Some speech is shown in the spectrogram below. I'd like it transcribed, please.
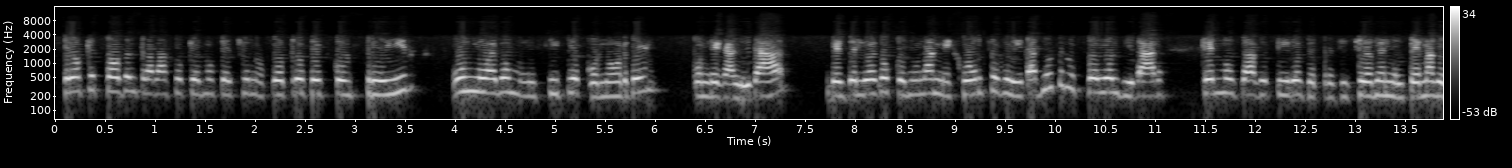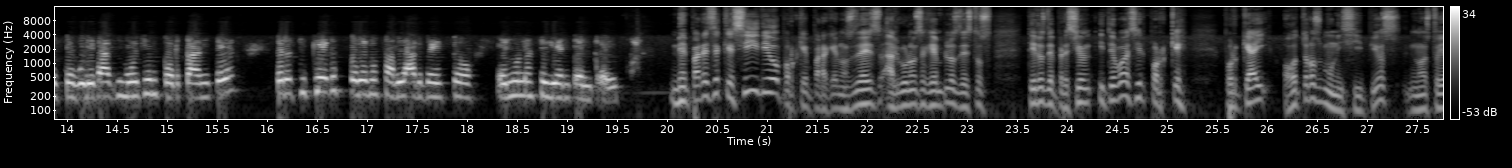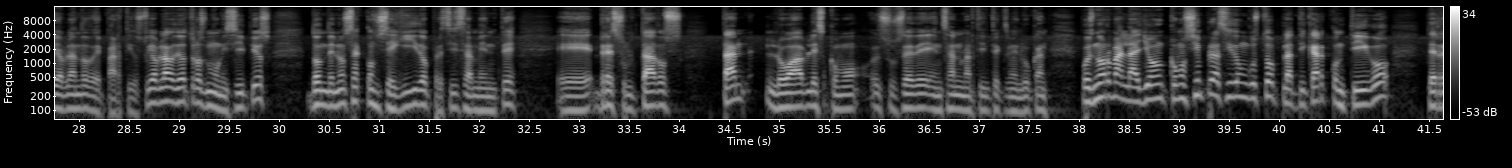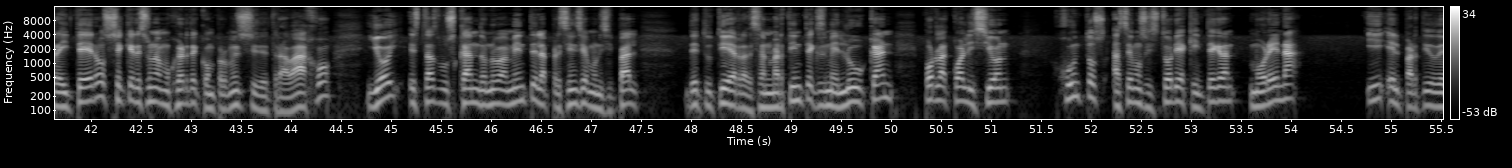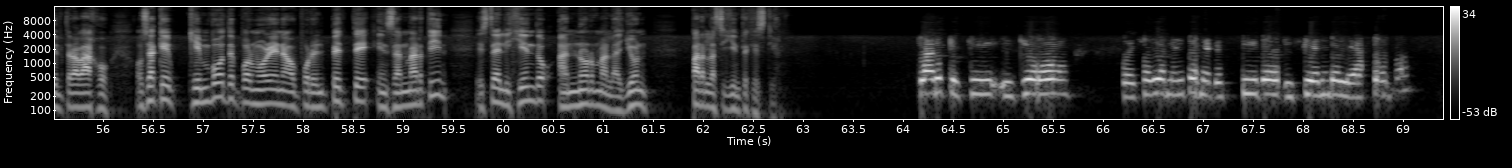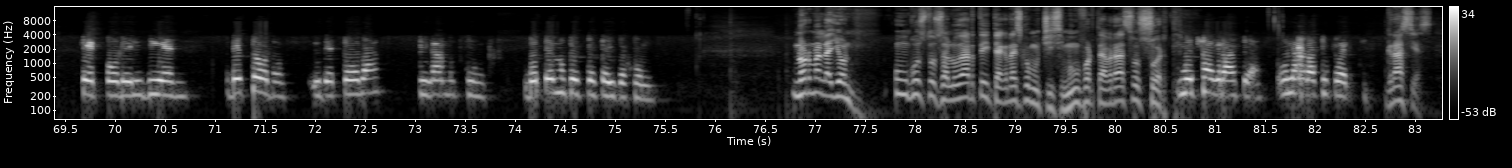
Creo que todo el trabajo que hemos hecho nosotros es construir un nuevo municipio con orden, con legalidad, desde luego con una mejor seguridad. No se nos puede olvidar que hemos dado tiros de precisión en el tema de seguridad muy importantes, pero si quieres podemos hablar de eso en una siguiente entrevista. Me parece que sí, digo, porque para que nos des algunos ejemplos de estos tiros de presión. Y te voy a decir por qué. Porque hay otros municipios, no estoy hablando de partidos, estoy hablando de otros municipios donde no se ha conseguido precisamente eh, resultados tan loables como sucede en San Martín Texmelucan. Pues Norma Layón, como siempre ha sido un gusto platicar contigo. Te reitero, sé que eres una mujer de compromisos y de trabajo y hoy estás buscando nuevamente la presidencia municipal de tu tierra, de San Martín Texmelucan, por la coalición Juntos Hacemos Historia que integran Morena y el Partido del Trabajo. O sea que quien vote por Morena o por el PT en San Martín está eligiendo a Norma Layón para la siguiente gestión. Claro que sí, y yo pues obviamente me despido diciéndole a todos que por el bien de todos y de todas sigamos juntos. Votemos este 6 de junio. Norma Layón, un gusto saludarte y te agradezco muchísimo. Un fuerte abrazo, suerte. Muchas gracias. Un abrazo fuerte. Gracias.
